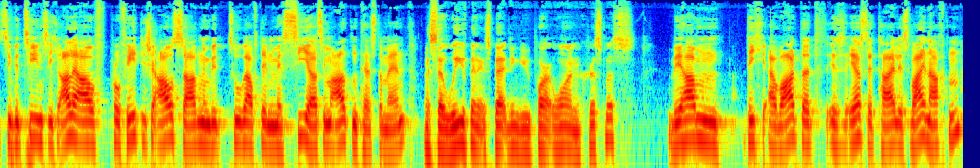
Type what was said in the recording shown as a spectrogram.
sie beziehen sich alle auf prophetische Aussagen in Bezug auf den Messias im Alten Testament. And so we've been expecting you, part one, Christmas. Wir haben dich erwartet, das erste Teil ist Weihnachten.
